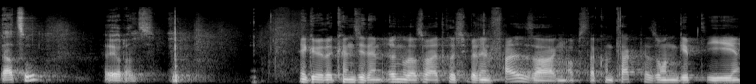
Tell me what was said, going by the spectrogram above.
Dazu Herr Jordans. Herr Göbe, können Sie denn irgendwas weiteres über den Fall sagen? Ob es da Kontaktpersonen gibt, die äh,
